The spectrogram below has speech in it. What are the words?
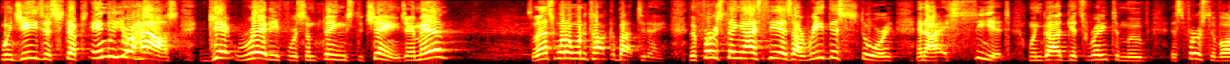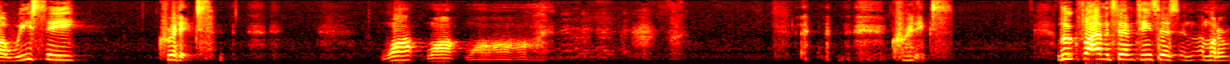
when Jesus steps into your house, get ready for some things to change. Amen? So that's what I want to talk about today. The first thing I see as I read this story and I see it when God gets ready to move is first of all, we see critics. wah, wah, wah. Critics. Luke 5 and 17 says, and I'm going to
